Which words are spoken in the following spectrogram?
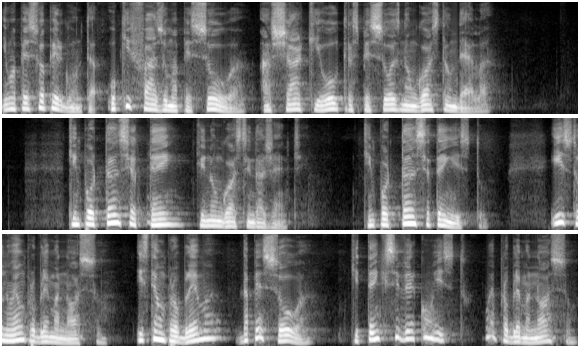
E uma pessoa pergunta: o que faz uma pessoa achar que outras pessoas não gostam dela? Que importância tem que não gostem da gente? Que importância tem isto? Isto não é um problema nosso. Isto é um problema da pessoa que tem que se ver com isto. Não é problema nosso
